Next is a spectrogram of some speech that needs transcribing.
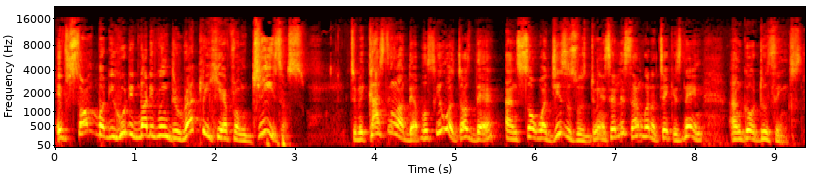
If somebody who did not even directly hear from Jesus to be casting out devils, he was just there and saw what Jesus was doing and said, Listen, I'm going to take his name and go do things.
